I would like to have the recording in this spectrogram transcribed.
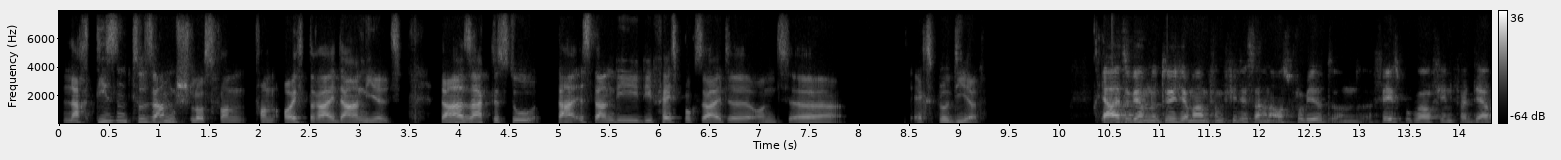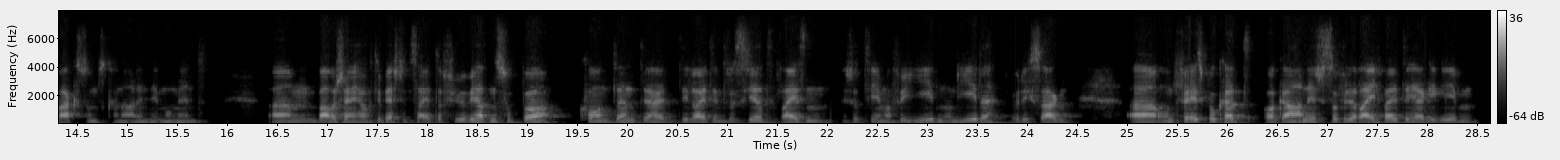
nach diesem Zusammenschluss von, von euch drei Daniels, da sagtest du, da ist dann die, die Facebook-Seite und äh, explodiert. Ja, also wir haben natürlich am Anfang viele Sachen ausprobiert und Facebook war auf jeden Fall der Wachstumskanal in dem Moment. Ähm, war wahrscheinlich auch die beste Zeit dafür. Wir hatten super Content, der halt die Leute interessiert. Reisen ist ein Thema für jeden und jede, würde ich sagen. Äh, und Facebook hat organisch so viel Reichweite hergegeben,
